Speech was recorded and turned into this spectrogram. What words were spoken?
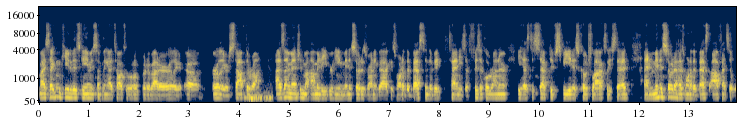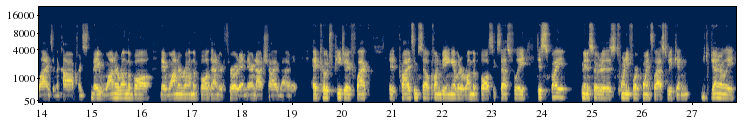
My second key to this game is something I talked a little bit about earlier. Uh, earlier, stop the run. As I mentioned, Mohamed Ibrahim, Minnesota's running back, is one of the best in the Big Ten. He's a physical runner. He has deceptive speed, as Coach Locksley said. And Minnesota has one of the best offensive lines in the conference. They want to run the ball. They want to run the ball down your throat, and they're not shy about it. Head coach PJ Fleck it prides himself on being able to run the ball successfully, despite Minnesota's 24 points last week and generally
